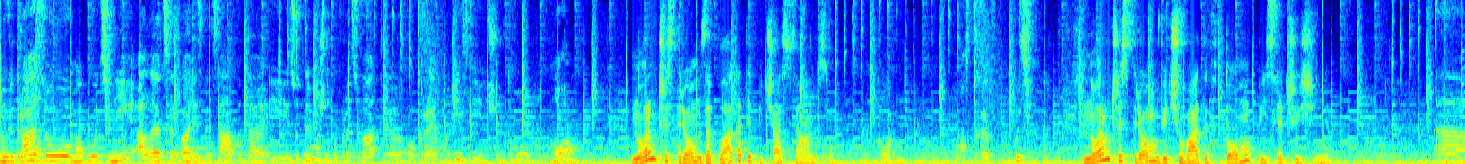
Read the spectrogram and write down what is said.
Ну відразу, мабуть, ні, але це два різних запита, і з одним можна попрацювати окремо, і з іншим. Тому норм, Норм чи стрьом заплакати під час сеансу. норм, must have, мабуть. Норм чи стрьом відчувати втому після чищення. Ем,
